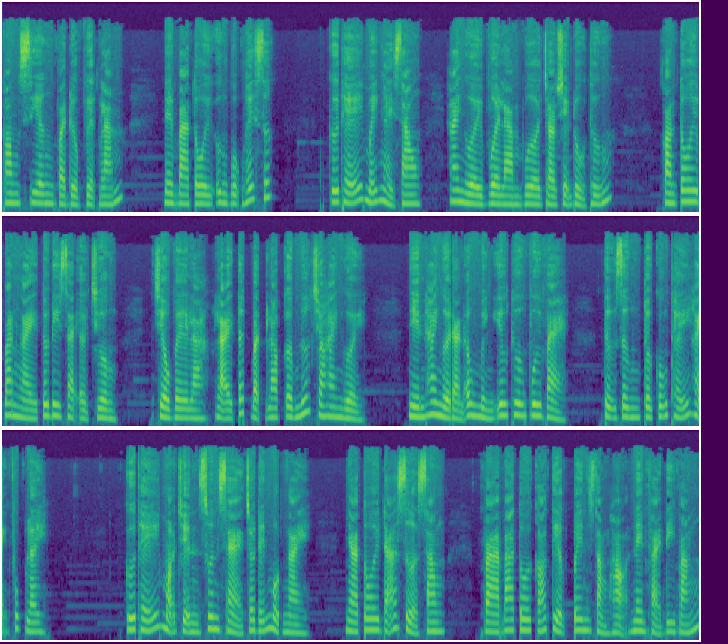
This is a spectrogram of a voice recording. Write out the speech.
Phong siêng và được việc lắm nên ba tôi ưng bụng hết sức. Cứ thế mấy ngày sau, hai người vừa làm vừa trò chuyện đủ thứ. Còn tôi ban ngày tôi đi dạy ở trường, chiều về là lại tất bật lo cơm nước cho hai người. Nhìn hai người đàn ông mình yêu thương vui vẻ, tự dưng tôi cũng thấy hạnh phúc lây. Cứ thế mọi chuyện xuân sẻ cho đến một ngày, nhà tôi đã sửa xong và ba tôi có tiệc bên dòng họ nên phải đi vắng.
